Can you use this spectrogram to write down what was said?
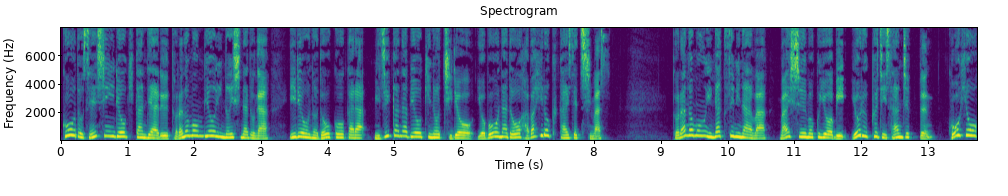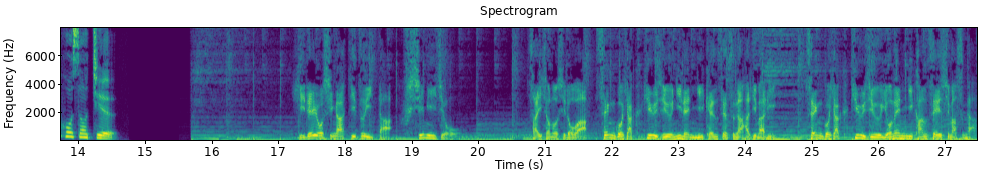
高度先進医療機関である虎ノ門病院の医師などが、医療の動向から身近な病気の治療、予防などを幅広く解説します。虎ノ門医学セミナーは毎週木曜日夜9時30分、好評放送中。秀吉が築いた伏見城。最初の城は1592年に建設が始まり、1594年に完成しますが、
